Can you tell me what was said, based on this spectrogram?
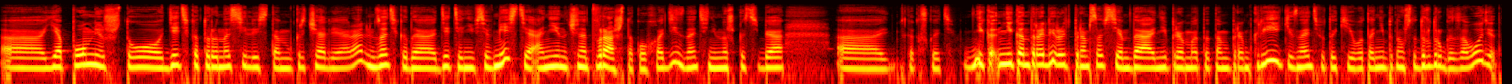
а, я помню, что дети, которые носились там, кричали и орали, ну, знаете, когда дети, они все вместе, они начинают в раж такой ходить, знаете, немножко себя э, как сказать, не, не контролировать прям совсем, да, они прям это там прям крики, знаете, вот такие вот, они потому что друг друга заводят,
